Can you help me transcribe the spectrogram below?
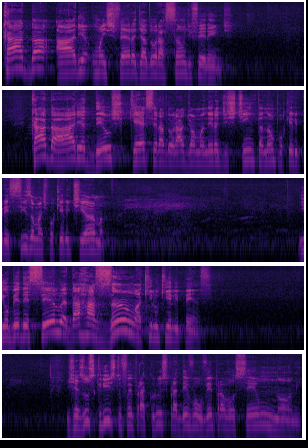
Cada área, uma esfera de adoração diferente. Cada área, Deus quer ser adorado de uma maneira distinta, não porque Ele precisa, mas porque Ele te ama. E obedecê-lo é dar razão àquilo que Ele pensa. Jesus Cristo foi para a cruz para devolver para você um nome.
